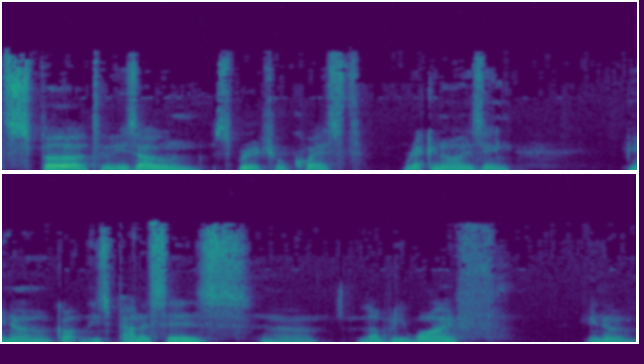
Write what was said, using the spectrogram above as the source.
spur to his own spiritual quest, recognizing, you know, got these palaces, uh, lovely wife, you know,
